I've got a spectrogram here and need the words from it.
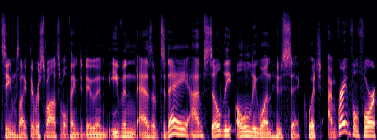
seems like the responsible thing to do. And even as of today, I'm still the only one who's sick, which I'm grateful for.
